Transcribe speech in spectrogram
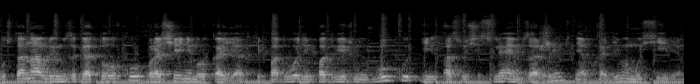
Устанавливаем заготовку вращением рукоятки, подводим подвижную губку и осуществляем зажим с необходимым усилием.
